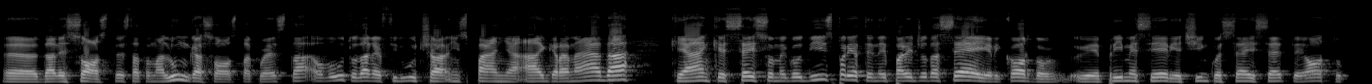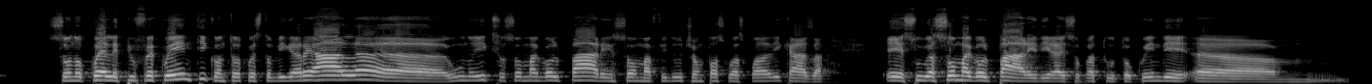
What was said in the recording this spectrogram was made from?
eh, dalle soste, è stata una lunga sosta questa, ho voluto dare fiducia in Spagna al Granada che ha anche 6 somme gol dispari, attende il pareggio da 6, ricordo le prime serie 5, 6, 7, 8 sono quelle più frequenti contro questo Vigareal, eh, 1x somma gol pari, insomma fiducia un po' sulla squadra di casa e sulla somma gol pari direi soprattutto, quindi ehm,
